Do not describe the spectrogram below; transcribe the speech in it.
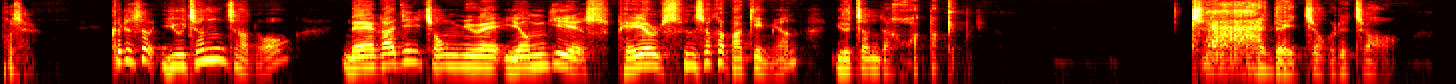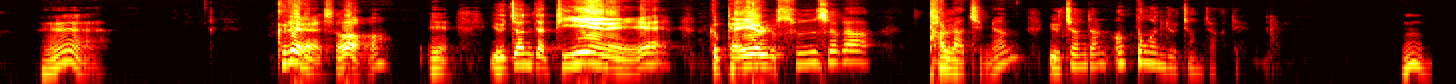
보세요. 그래서 유전자도 네 가지 종류의 염기의 수- 배열 순서가 바뀌면 유전자가 확 바뀌어버려요. 잘 돼 있죠. 그렇죠? 예. 그래서, 예, 유전자 DNA의 그 배열 순서가 달라지면 유전자는 엉뚱한 유전자가 돼요. 음.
